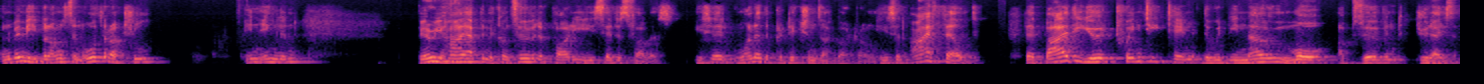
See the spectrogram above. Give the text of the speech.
and remember, he belongs to an Orthodox shul in England very high up in the Conservative Party, he said as follows. He said, one of the predictions I got wrong. He said, I felt that by the year 2010, there would be no more observant Judaism.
